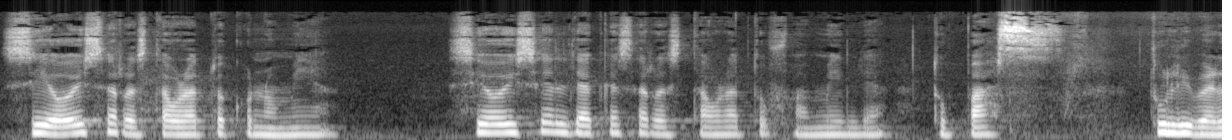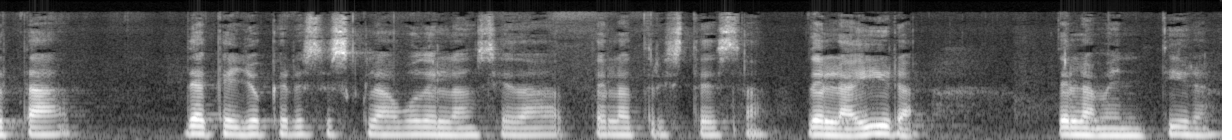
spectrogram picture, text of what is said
Si hoy se restaura tu economía, si hoy es el día que se restaura tu familia, tu paz, tu libertad, de aquello que eres esclavo de la ansiedad, de la tristeza, de la ira, de la mentira.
